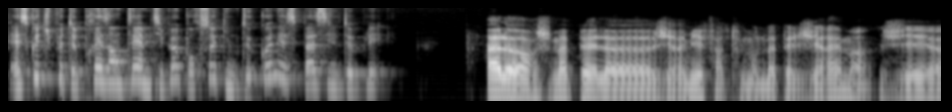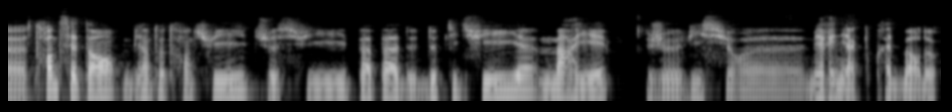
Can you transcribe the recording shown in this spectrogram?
Est-ce que tu peux te présenter un petit peu pour ceux qui ne te connaissent pas, s'il te plaît? Alors, je m'appelle euh, Jérémy, enfin tout le monde m'appelle Jérém. J'ai euh, 37 ans, bientôt 38. Je suis papa de deux petites filles, marié. Je vis sur euh, Mérignac, près de Bordeaux.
